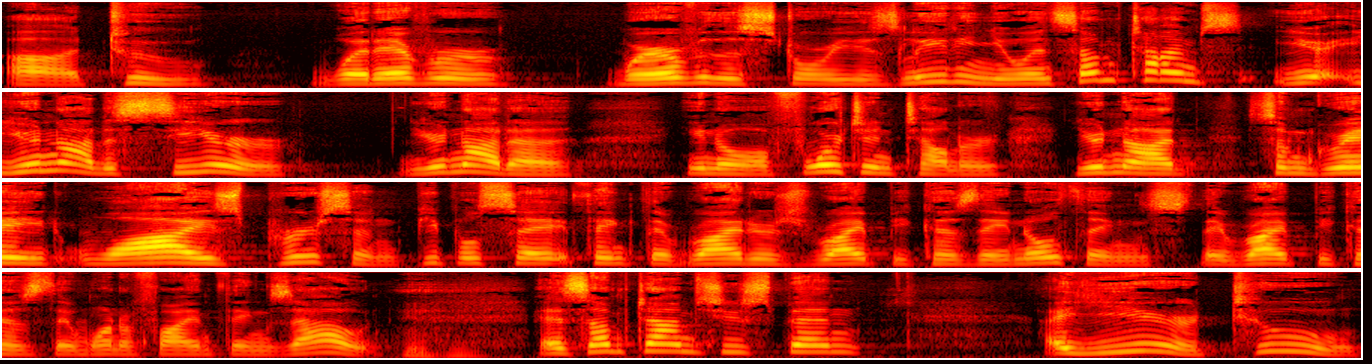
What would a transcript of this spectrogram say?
uh, to whatever, wherever the story is leading you, and sometimes you're, you're not a seer, you're not a, you know, a fortune teller, you're not some great wise person. People say think that writers write because they know things. They write because they want to find things out. Mm-hmm. And sometimes you spend a year, two,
